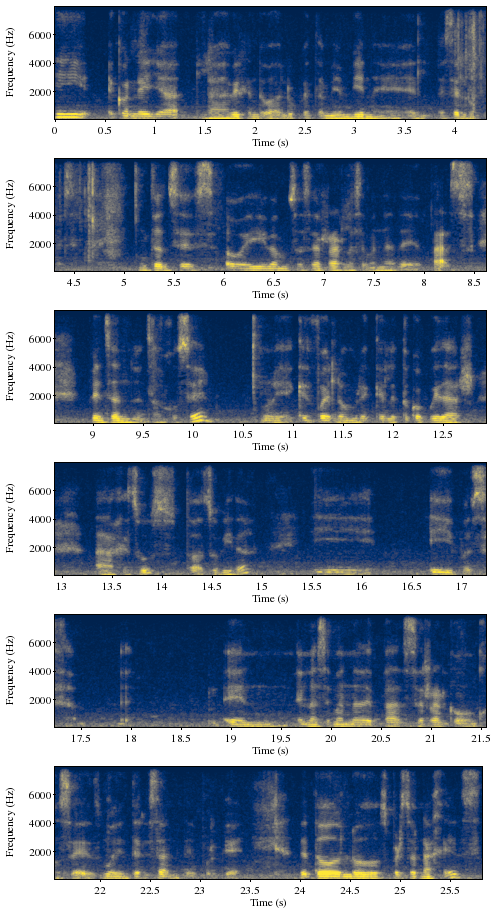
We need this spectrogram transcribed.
y con ella la Virgen de Guadalupe también viene, el, es el lunes. Entonces, hoy vamos a cerrar la semana de paz pensando en San José, eh, que fue el hombre que le tocó cuidar a Jesús toda su vida. Y, y pues en, en, la semana de paz cerrar con José es muy interesante porque de todos los personajes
